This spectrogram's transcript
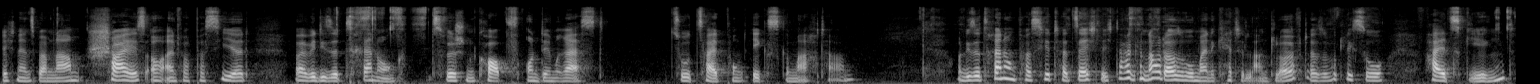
ich nenne es beim Namen, Scheiß auch einfach passiert, weil wir diese Trennung zwischen Kopf und dem Rest zu Zeitpunkt X gemacht haben. Und diese Trennung passiert tatsächlich da, genau da, wo meine Kette langläuft, also wirklich so Halsgegend.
